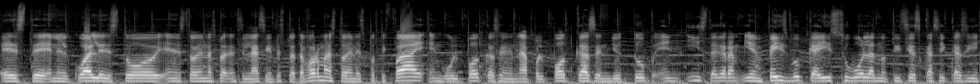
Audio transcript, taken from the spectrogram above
este, en el cual estoy, estoy en, las, en las siguientes plataformas, estoy en Spotify, en Google Podcast, en Apple Podcast, en YouTube, en Instagram y en Facebook, que ahí subo las noticias casi casi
